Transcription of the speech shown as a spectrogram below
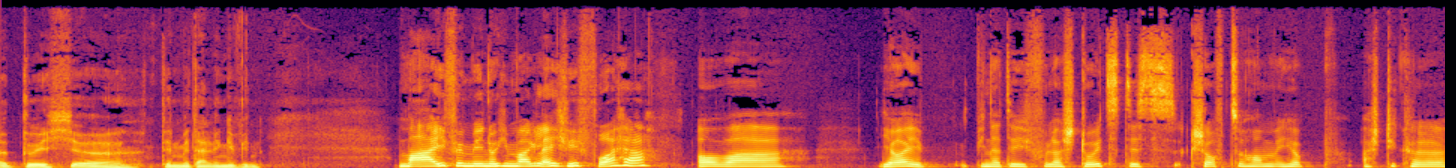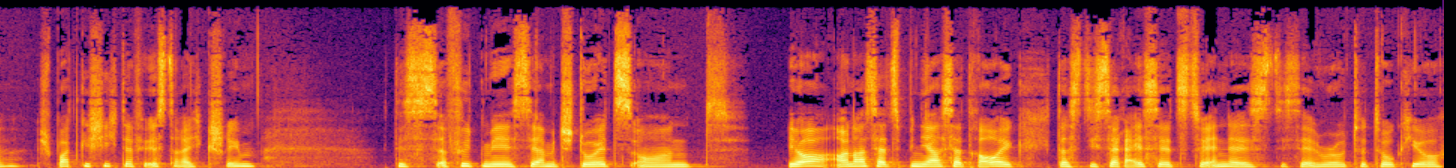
durch äh, den Medaillengewinn? Ma, ich fühle mich noch immer gleich wie vorher, aber ja, ich bin natürlich voller Stolz, das geschafft zu haben. Ich habe ein Stück Sportgeschichte für Österreich geschrieben. Das erfüllt mich sehr mit Stolz und ja, andererseits bin ich auch sehr traurig, dass diese Reise jetzt zu Ende ist, diese Road to Tokyo.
